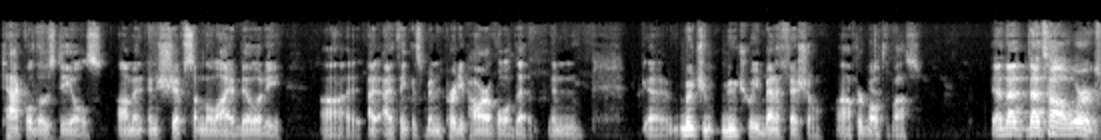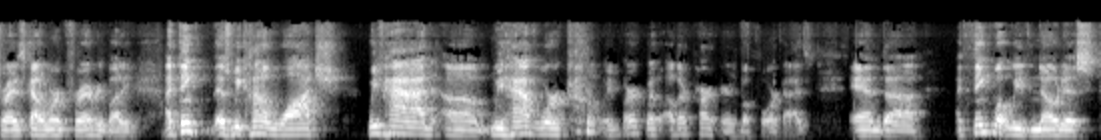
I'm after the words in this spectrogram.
tackle those deals um, and, and shift some of the liability uh, I, I, think it's been pretty powerful that and uh, mutually, mutually beneficial uh, for both of us. Yeah that that's how it works right? It's got to work for everybody. I think as we kind of watch we've had um, we have worked we've worked with other partners before guys and uh, I think what we've noticed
